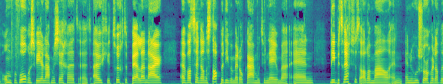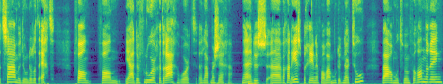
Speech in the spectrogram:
Om vervolgens weer, laat me zeggen, het, het uitje terug te pellen naar wat zijn dan de stappen die we met elkaar moeten nemen. En wie betreft het allemaal? En, en hoe zorgen we dat we het samen doen? Dat het echt van, van ja, de vloer gedragen wordt, uh, laat maar zeggen. Hè? Mm. Dus we gaan eerst beginnen van waar moet het naartoe? Waarom moeten we een verandering?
